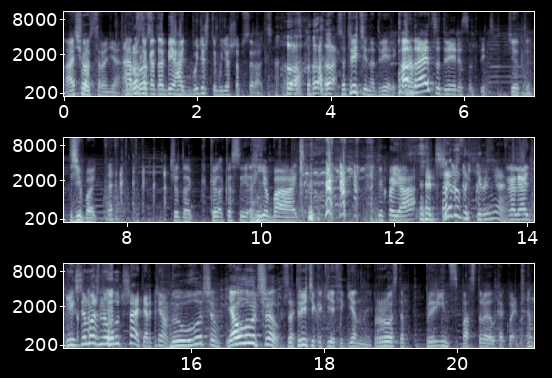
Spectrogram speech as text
А чё Просто- сраня? А, просто, просто... когда бегать будешь, ты будешь обсираться. Смотрите на двери. Вам нравятся двери, смотрите? Где ты? Ебать. Что-то косые... Ебать. Нихуя. Че это за херня? Глянь. Их же можно улучшать, Артем. Ну и улучшим. Я улучшил. Смотрите, какие офигенные. Просто принц построил какой-то.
